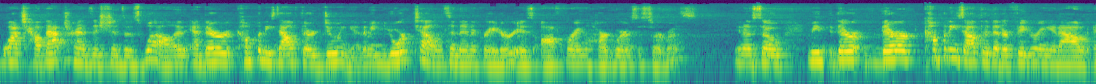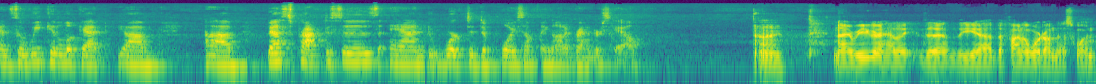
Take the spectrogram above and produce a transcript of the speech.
watch how that transitions as well. And, and, there are companies out there doing it. I mean, Yorktel as an integrator is offering hardware as a service. You know, so I mean, there there are companies out there that are figuring it out, and so we can look at um, uh, best practices and work to deploy something on a grander scale. All right, Nairi, you're going to have the the the, uh, the, final word on this one.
